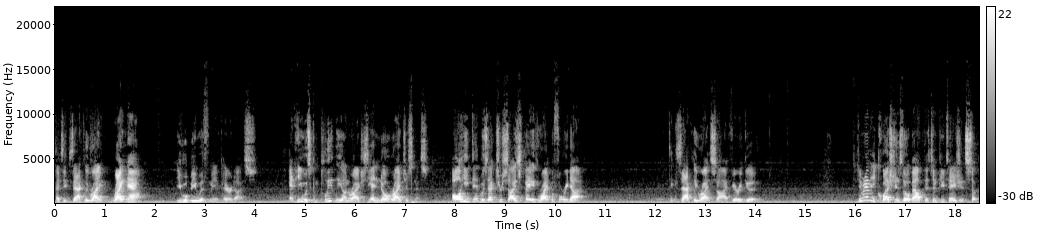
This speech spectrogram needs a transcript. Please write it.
That's exactly right. Right now, you will be with me in paradise. And he was completely unrighteous. He had no righteousness. All he did was exercise faith right before he died. Exactly right, Sai. Very good. Does anyone have any questions though about this imputation? So,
